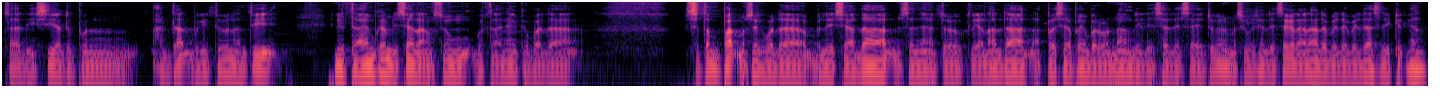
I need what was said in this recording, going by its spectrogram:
tradisi ataupun adat begitu nanti Hindu Time kan bisa langsung bertanya kepada setempat maksudnya kepada bendesa adat misalnya atau klien adat apa siapa yang berwenang di desa-desa itu kan masing-masing desa kadang ada beda-beda sedikit kan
